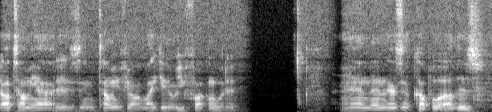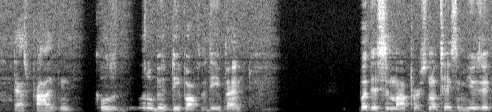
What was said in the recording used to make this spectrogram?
Y'all tell me how it is and tell me if y'all like it or you fucking with it. And then there's a couple others that's probably goes a little bit deep off the deep end. But this is my personal taste in music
